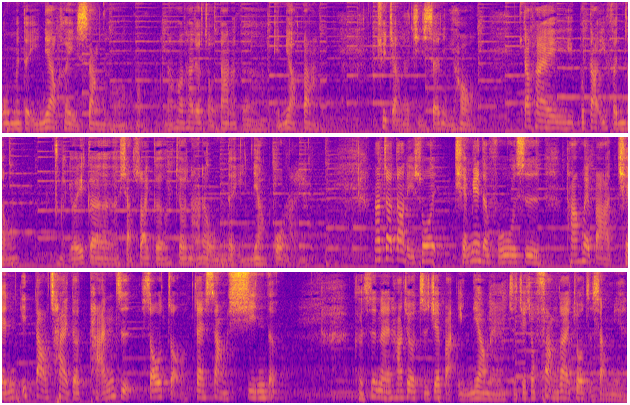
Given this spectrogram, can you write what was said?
我们的饮料可以上了哦，然后他就走到那个饮料吧，去讲了几声以后，大概不到一分钟，有一个小帅哥就拿了我们的饮料过来。那照道理说，前面的服务是他会把前一道菜的盘子收走，再上新的，可是呢，他就直接把饮料呢，直接就放在桌子上面。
